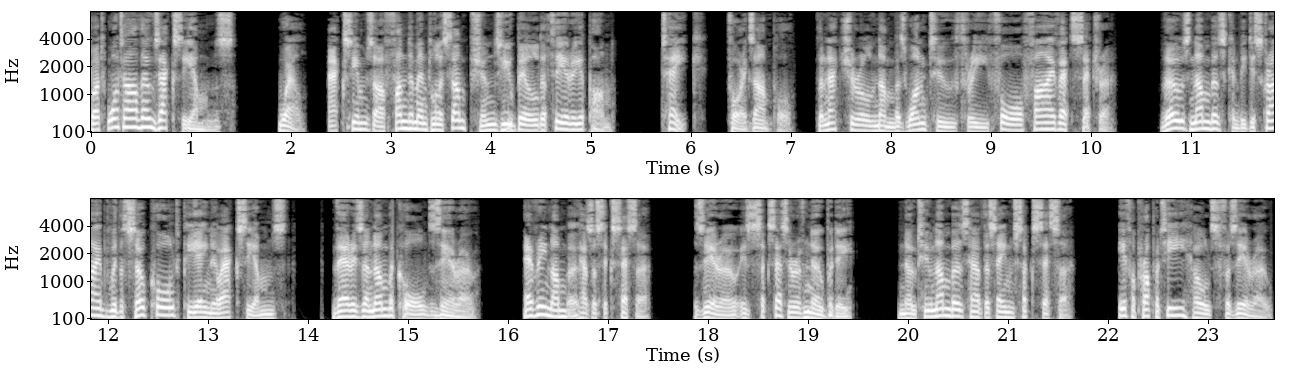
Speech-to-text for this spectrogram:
But what are those axioms? Well, axioms are fundamental assumptions you build a theory upon. Take, for example, the natural numbers 1 2 3 4 5 etc. Those numbers can be described with the so-called Peano axioms. There is a number called 0. Every number has a successor. 0 is successor of nobody. No two numbers have the same successor. If a property holds for 0,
